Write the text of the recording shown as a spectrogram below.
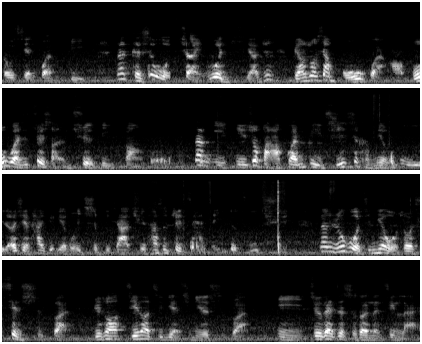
都先关闭。那可是我想一个问题啊，就是比方说像博物馆啊，博物馆是最少人去的地方，那你你说把它关闭，其实是很没有意义的，而且它也维持不下去，它是最惨的一个族群。那如果今天我说限时段，比如说接到几点是你的时段，你就在这时段能进来，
